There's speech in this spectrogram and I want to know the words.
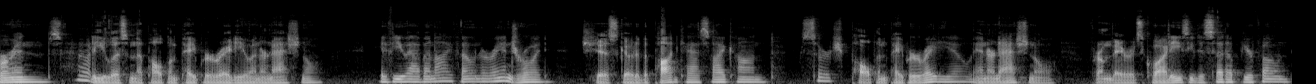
Friends, how do you listen to Pulp and Paper Radio International? If you have an iPhone or Android, just go to the podcast icon search Pulp and Paper Radio International. From there, it's quite easy to set up your phone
